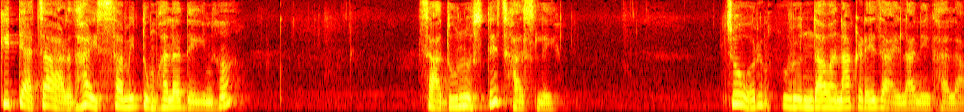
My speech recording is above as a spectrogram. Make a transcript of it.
की त्याचा अर्धा हिस्सा मी तुम्हाला देईन हं? साधू नुसतेच हसले. चोर वृंदावनाकडे जायला निघाला.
